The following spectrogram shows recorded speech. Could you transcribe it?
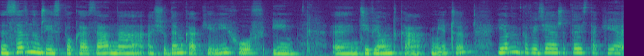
Z zewnątrz jest pokazana siódemka kielichów i e, dziewiątka mieczy. Ja bym powiedziała, że to jest, takie,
